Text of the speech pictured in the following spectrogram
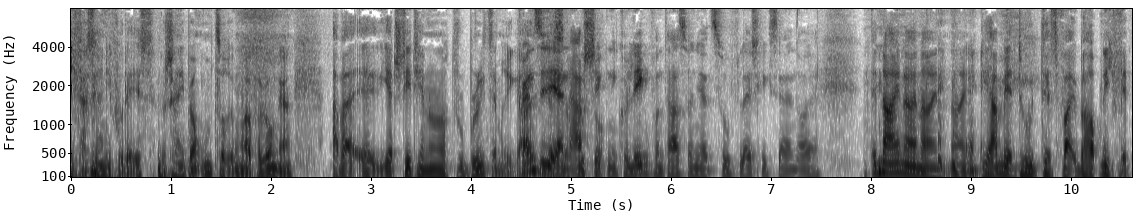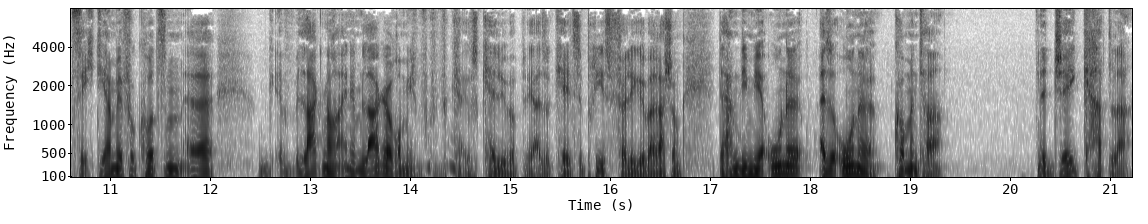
Ich weiß gar nicht, wo der ist. Wahrscheinlich beim Umzug irgendwann verloren gegangen. Aber äh, jetzt steht hier nur noch Drew Brees im Regal. Können Sie dir ja gut so. nachschicken. Die Kollegen von Tars hören ja zu, vielleicht kriegst du ja eine neue. Äh, Nein, nein, nein, nein. Die haben mir, du, das war überhaupt nicht witzig. Die haben mir vor kurzem, äh, lag noch einem Lager rum. Ich, Kell über, ja, also Kelsey Priest, völlige Überraschung. Da haben die mir ohne, also ohne Kommentar, eine Jay Cutler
